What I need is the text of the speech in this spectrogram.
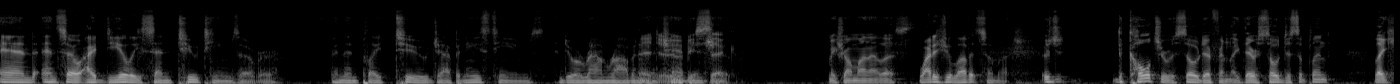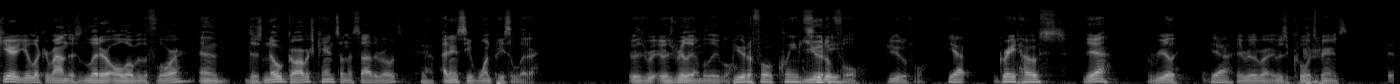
and and so ideally send two teams over and then play two Japanese teams and do a round robin Yeah, and a dude, it'd be championship. sick. Make sure I'm on that list. Why did you love it so much? It was just, the culture was so different. Like they were so disciplined. Like here, you look around, there's litter all over the floor, and there's no garbage cans on the side of the roads. Yeah. I didn't see one piece of litter. It was it was really unbelievable. Beautiful, clean city. Beautiful, beautiful. Yep. Great hosts. Yeah, really, Yeah. they really were. It was a cool experience. The,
